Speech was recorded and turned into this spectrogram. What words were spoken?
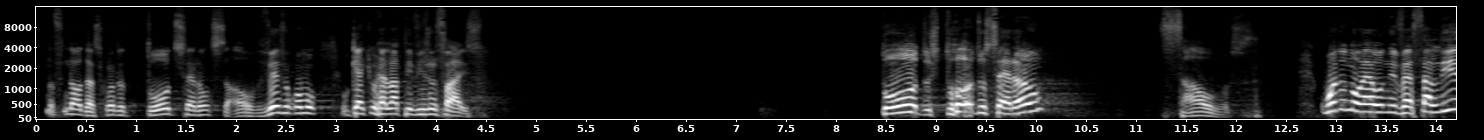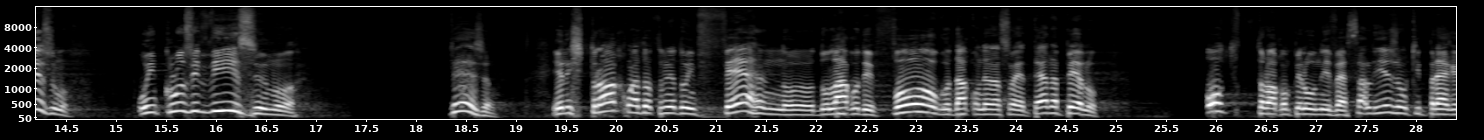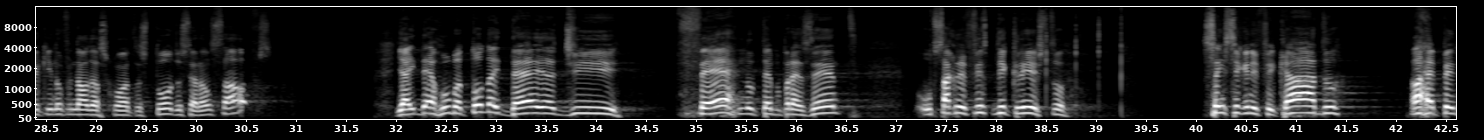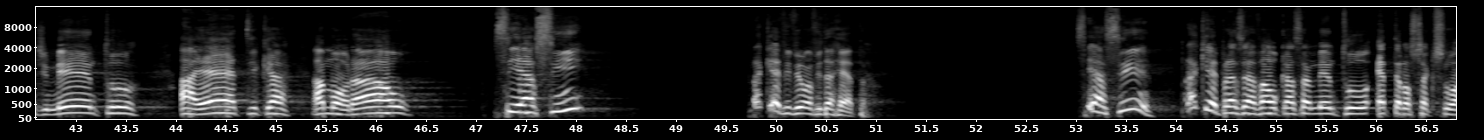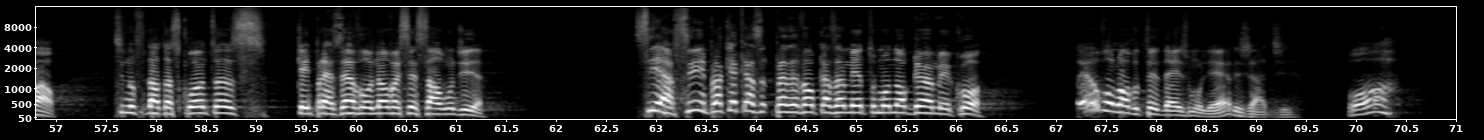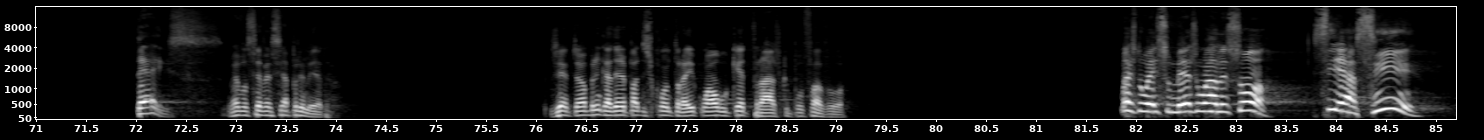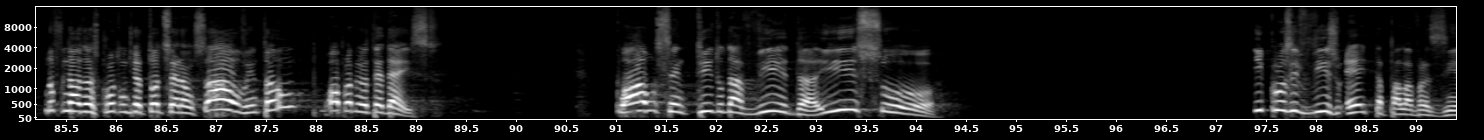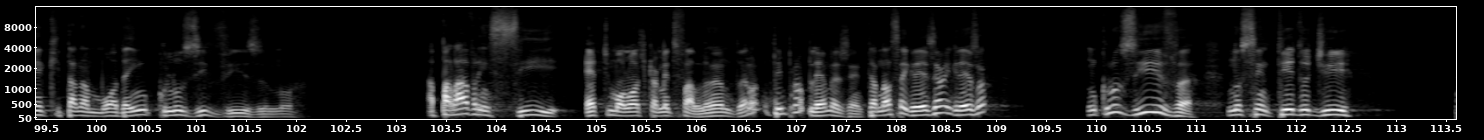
No final das contas, todos serão salvos. Vejam como o que é que o relativismo faz. Todos, todos serão salvos. Quando não é o universalismo, o inclusivismo. Vejam, eles trocam a doutrina do inferno, do lago de fogo, da condenação eterna, pelo Outros trocam pelo universalismo, que prega que no final das contas todos serão salvos. E aí derruba toda a ideia de fé no tempo presente, o sacrifício de Cristo sem significado, arrependimento, a ética, a moral. Se é assim, para que viver uma vida reta? Se é assim, para que preservar o casamento heterossexual? Se no final das contas, quem preserva ou não vai ser salvo um dia. Se é assim, para que preservar o casamento monogâmico? Eu vou logo ter dez mulheres, Jade. Ó, oh, dez. Mas você vai ser a primeira. Gente, é uma brincadeira para descontrair com algo que é trágico, por favor. Mas não é isso mesmo, Alisson? Se é assim, no final das contas, um dia todos serão salvos, então qual o problema ter dez? Qual o sentido da vida? Isso. Inclusivismo. Eita palavrazinha que está na moda, inclusivismo. A palavra em si, etimologicamente falando, ela não tem problema, gente. A nossa igreja é uma igreja inclusiva, no sentido de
